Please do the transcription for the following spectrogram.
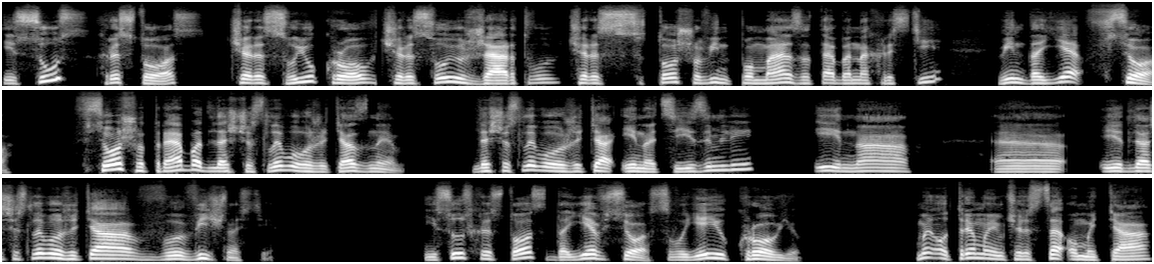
Ісус Христос через свою кров, через свою жертву, через те, що Він помер за тебе на Христі, Він дає все, все, що треба для щасливого життя з ним. Для щасливого життя і на цій землі, і, на, е, і для щасливого життя в вічності. Ісус Христос дає все своєю кров'ю. Ми отримуємо через це омиття,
